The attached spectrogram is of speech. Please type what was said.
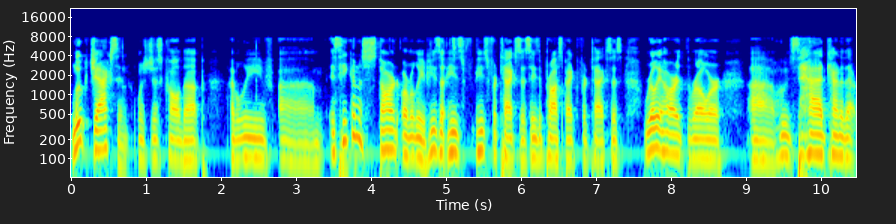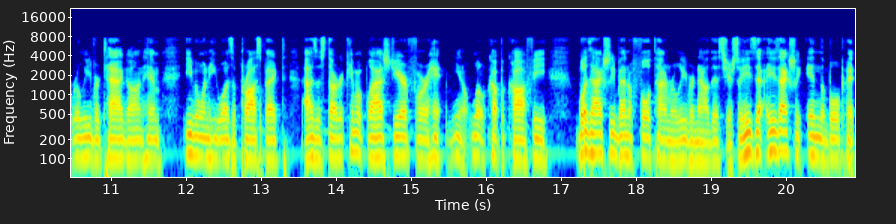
Luke Jackson was just called up. I believe. Um, is he going to start or relieve? He's a, he's he's for Texas. He's a prospect for Texas. Really hard thrower. Uh, who's had kind of that reliever tag on him, even when he was a prospect as a starter. Came up last year for a you know little cup of coffee. Was actually been a full time reliever now this year. So he's he's actually in the bullpen.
